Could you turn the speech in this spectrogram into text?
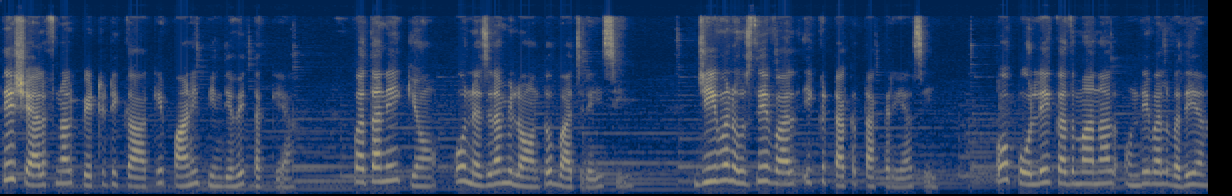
ਤੇ ਸ਼ੈਲਫ ਨਾਲ ਪਿੱਠ ਟਿਕਾ ਕੇ ਪਾਣੀ ਪੀਂਦੇ ਹੋਏ ਤੱਕਿਆ। ਪਤਾ ਨਹੀਂ ਕਿਉਂ ਉਹ ਨਜ਼ਰਾਂ ਮਿਲਾਉਣ ਤੋਂ ਬਚ ਰਹੀ ਸੀ। ਜੀਵਨ ਉਸਦੇ ਵੱਲ ਇੱਕ ਟੱਕ ਤੱਕ ਰਿਹਾ ਸੀ। ਉਹ ਪੋਲੇ ਕਦਮਾਂ ਨਾਲ ਉਹਦੇ ਵੱਲ ਵਧਿਆ।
